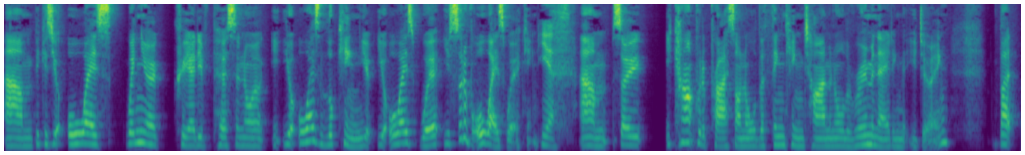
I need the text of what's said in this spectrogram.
um, because you're always when you're a creative person or you're always looking, you're, you're always work, you're sort of always working. Yes. Um, so you can't put a price on all the thinking time and all the ruminating that you're doing. But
